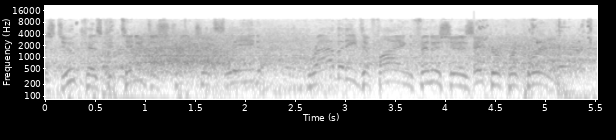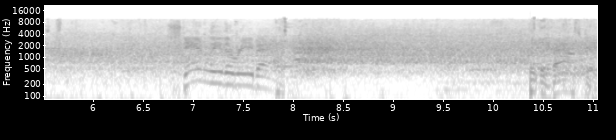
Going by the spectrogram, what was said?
as Duke has continued to stretch its lead. Gravity defying finishes. Baker for three. Stanley the rebound. To the basket.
